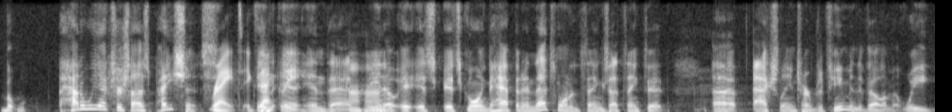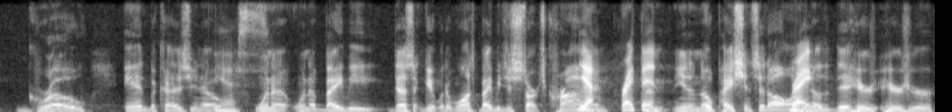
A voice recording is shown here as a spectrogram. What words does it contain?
But how do we exercise patience? Right, exactly. In, in that, Uh-huh. you know, it, it's it's going to happen, and that's one of the things I think that uh, actually, in terms of human development, we grow in because you know Yes. when a when a baby doesn't get what it wants, baby just starts crying. Yeah, right then. And, you know, no patience at all. Right. You know, th- here's here's your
